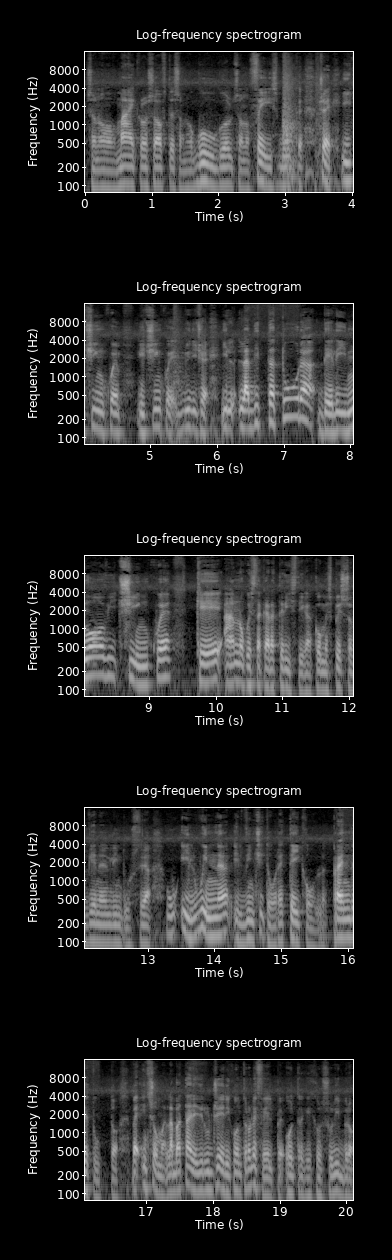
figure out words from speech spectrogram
sono Microsoft, sono Google, sono Facebook, cioè i cinque, i cinque lui dice il, la dittatura dei nuovi cinque che hanno questa caratteristica, come spesso avviene nell'industria, il winner, il vincitore, take all, prende tutto. Beh, insomma, la battaglia di Ruggeri contro le felpe, oltre che col suo libro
